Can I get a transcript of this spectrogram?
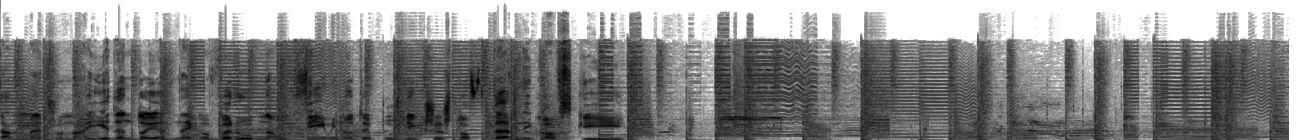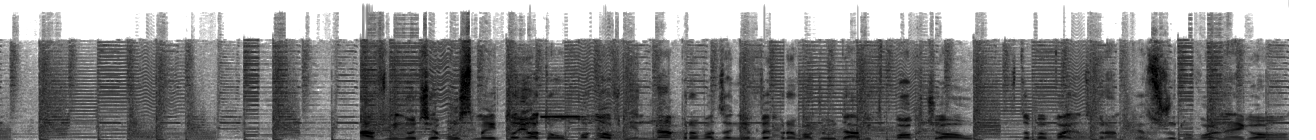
Stan meczu na 1 do 1 wyrównał dwie minuty później Krzysztof Terlikowski. A w minucie ósmej Toyotą ponownie na prowadzenie wyprowadził Dawid Pochcioł, zdobywając bramkę z rzutu wolnego.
